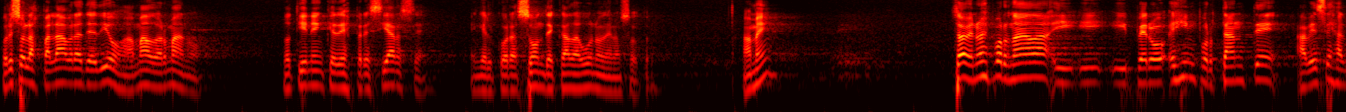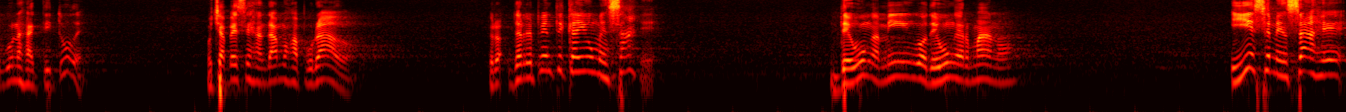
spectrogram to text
por eso las palabras de Dios, amado hermano, no tienen que despreciarse en el corazón de cada uno de nosotros. Amén. ¿Sabe? No es por nada, y, pero es importante a veces algunas actitudes. Muchas veces andamos apurados, pero de repente cae un mensaje de un amigo, de un hermano. Y ese mensaje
